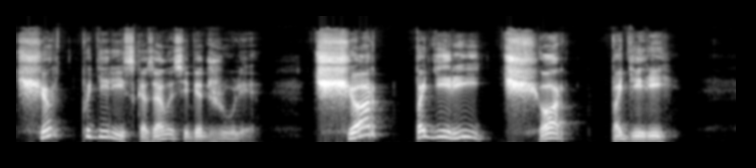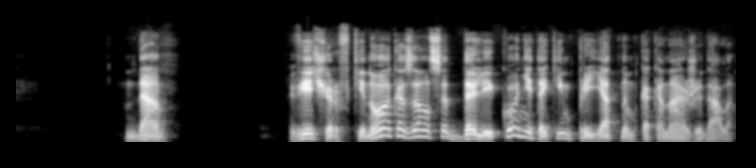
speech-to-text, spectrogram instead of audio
«Черт подери», — сказала себе Джулия. «Черт подери!» Черт подери! Да, вечер в кино оказался далеко не таким приятным, как она ожидала.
